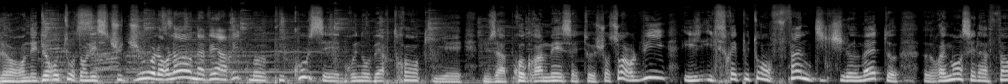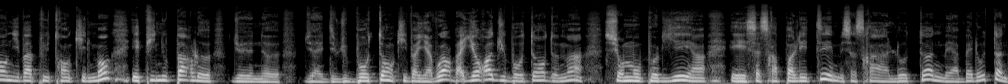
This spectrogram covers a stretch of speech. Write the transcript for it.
Alors, on est de retour dans les studios. Alors là, on avait un rythme plus cool. C'est Bruno Bertrand qui est- nous a programmé cette chanson. Alors lui, il, il serait plutôt en fin de 10 km. vraiment, c'est la fin, on y va plus tranquillement. Et puis, il nous parle du, du beau temps qu'il va y avoir. Bah, il y aura du beau temps demain sur Montpellier. hein. Et ça sera pas l'été, mais ça sera l'automne, mais un bel automne.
